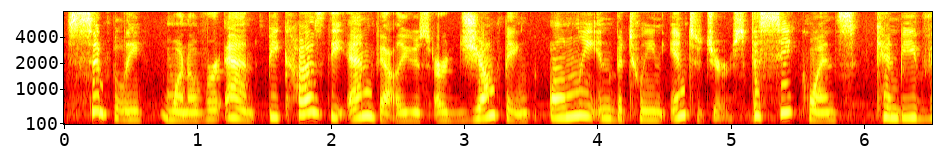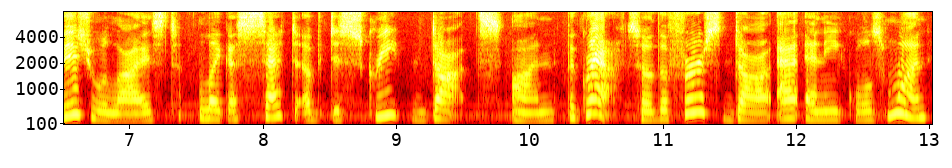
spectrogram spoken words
simply 1 over n. Because the n values are jumping only in between integers, the sequence can be visualized like a set of discrete dots on the graph. So the first dot at n equals 1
